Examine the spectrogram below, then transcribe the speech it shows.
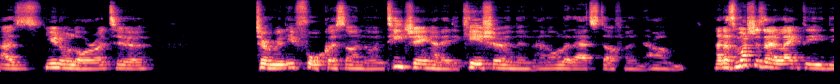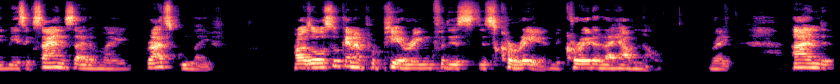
as you know, Laura, to to really focus on on teaching and education and, and all of that stuff. And um, and as much as I like the, the basic science side of my grad school life, I was also kind of preparing for this this career, the career that I have now, right? And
